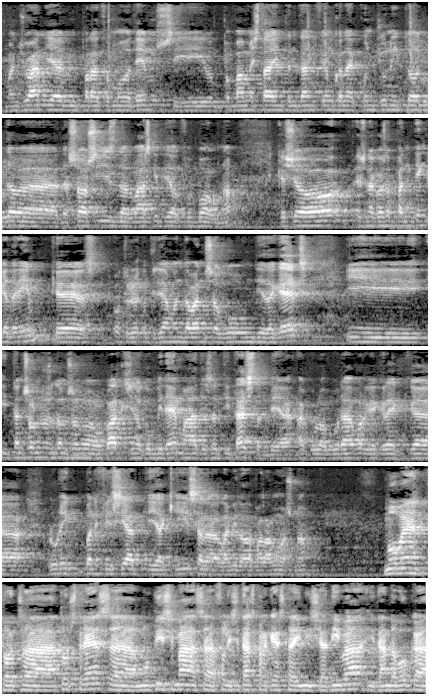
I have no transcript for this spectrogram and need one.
amb en Joan ja hem parlat fa molt de temps i vam estar intentant fer un connect conjunt i tot de, de socis del bàsquet i del futbol, no? que això és una cosa pendent que tenim, que és, ho tirarem endavant segur un dia d'aquests i, i tan sols doncs, el BAC, si no convidem a altres entitats també a, a col·laborar perquè crec que l'únic beneficiat i aquí serà la vida de Palamós, no? Molt bé, tots, a tots tres, eh, moltíssimes eh, felicitats per aquesta iniciativa i tant de bo que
